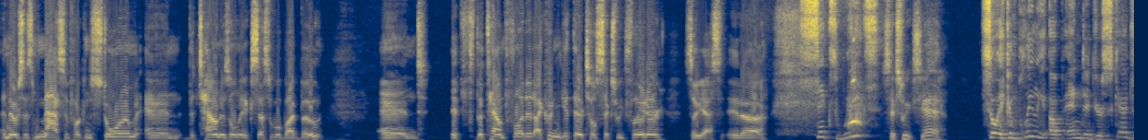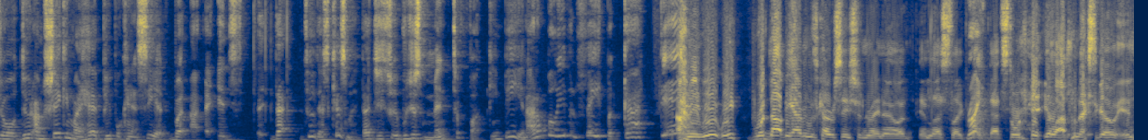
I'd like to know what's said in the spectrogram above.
and there was this massive fucking storm, and the town is only accessible by boat, and it the town flooded. I couldn't get there till six weeks later. So yes, it uh six weeks. Six weeks, yeah. So it completely upended your schedule, dude. I'm shaking my head. People can't see it, but I, it's that, dude. That's kismet. That just it was just meant to fucking be. And I don't believe in fate, but god damn. I mean, we we would not be having this conversation right now unless like right. that storm hit Yelapa, Mexico in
